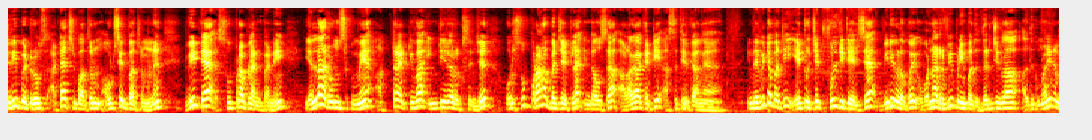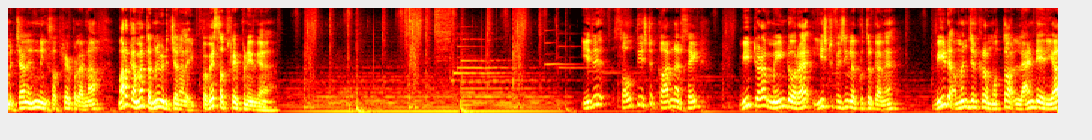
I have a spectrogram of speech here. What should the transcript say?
three bedrooms attach bathroom outside பாத்ரூம்னு வீட்டை சூப்பராக பிளான் பண்ணி எல்லா ரூம்ஸுக்குமே அட்ராக்டிவாக இன்டீரியர் ஒர்க் செஞ்சு ஒரு சூப்பரான பட்ஜெட்டில் இந்த ஹவுஸை அழகாக கட்டி அசத்திருக்காங்க. இந்த வீட்டை பற்றி ஏ டு ஜெட் ஃபுல் டீட்டெயில்ஸை வீடியோவில் போய் ஒன்றா ரிவ்யூ பண்ணி பார்த்து தெரிஞ்சுக்கலாம். அதுக்கு முன்னாடி நம்ம சேனல் நீங்கள் சப்ஸ்கிரைப் பண்ணலன்னா மறக்காமல் தமிழ் வீடு சேனலை இப்போவே சப்ஸ்கிரைப் பண்ணியிருக்கேன் இது சவுத் ஈஸ்ட் கார்னர் சைட் வீட்டோட மெயின் டோரை ஈஸ்ட் ஃபேஸிங்கில் கொடுத்துருக்காங்க. வீடு அமைஞ்சிருக்கிற மொத்தம் லேண்ட் ஏரியா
